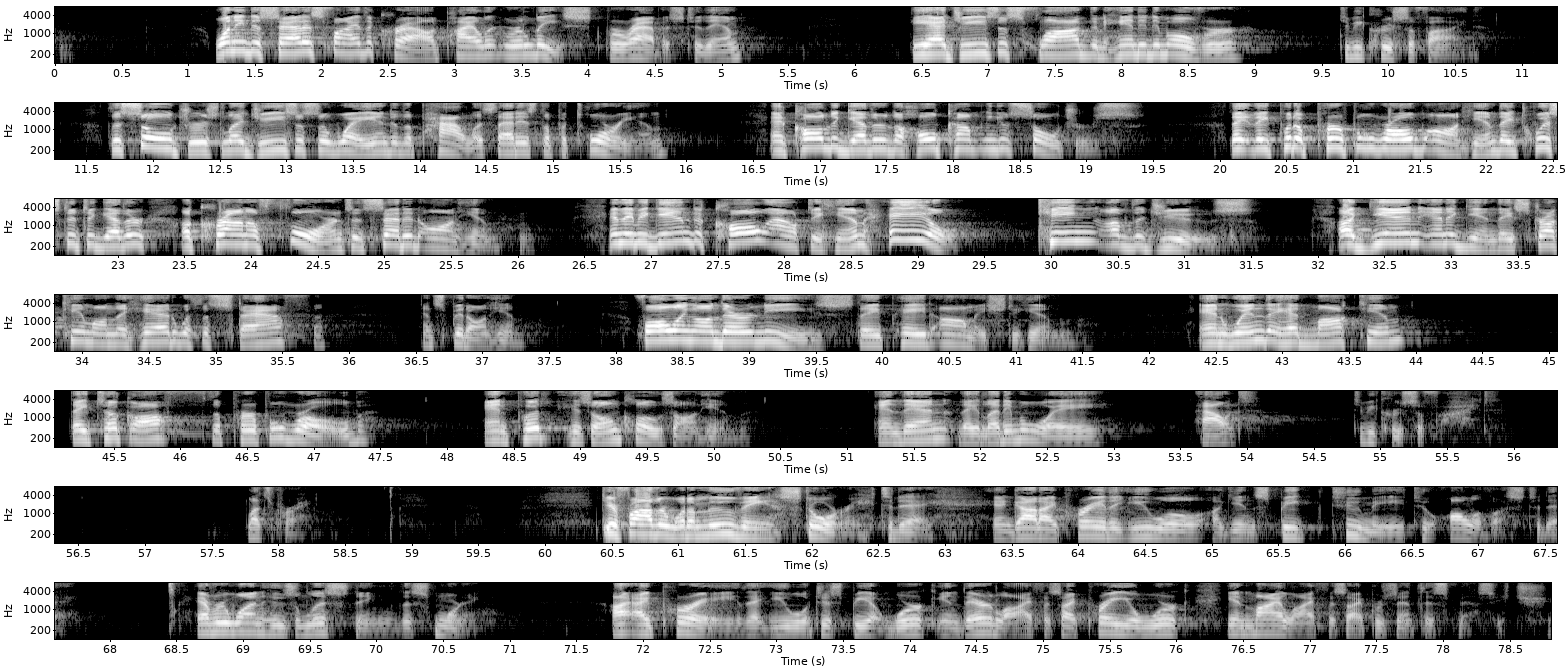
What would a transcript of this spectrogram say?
Wanting to satisfy the crowd, Pilate released Barabbas to them. He had Jesus flogged and handed him over to be crucified. The soldiers led Jesus away into the palace, that is the praetorium, and called together the whole company of soldiers. They, they put a purple robe on him. They twisted together a crown of thorns and set it on him. And they began to call out to him, Hail, King of the Jews! Again and again they struck him on the head with a staff and spit on him. Falling on their knees, they paid homage to him. And when they had mocked him, they took off the purple robe and put his own clothes on him. And then they led him away out to be crucified. Let's pray. Dear Father, what a moving story today. And God, I pray that you will again speak to me, to all of us today everyone who's listening this morning. I, pray that you will just be at work in their life as I pray you'll work in my life as I present this message.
